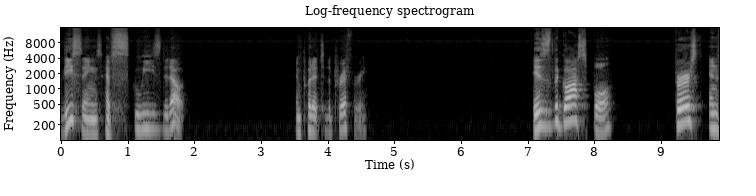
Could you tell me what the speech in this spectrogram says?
These things have squeezed it out and put it to the periphery. Is the gospel first and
